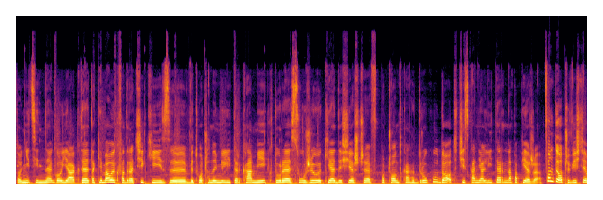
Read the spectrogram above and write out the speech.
to nic innego jak te takie małe kwadraciki z wytłoczonymi literkami, które służyły kiedyś jeszcze w początkach druku do odciskania liter na papierze. Fonty oczywiście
